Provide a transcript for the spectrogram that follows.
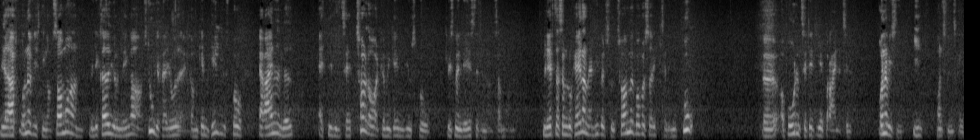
Vi havde haft undervisning om sommeren, men det krævede jo en længere studieperiode at komme igennem hele livsbog. Jeg regnede med, at det ville tage 12 år at komme igennem livsbog, hvis man læste den om sommeren. Men eftersom lokalerne alligevel stod tomme, hvorfor så ikke tage dem i brug øh, og bruge dem til det, de er beregnet til? Undervisning i åndsvidenskab.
